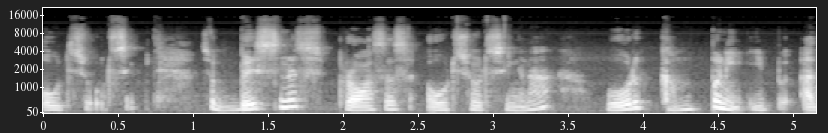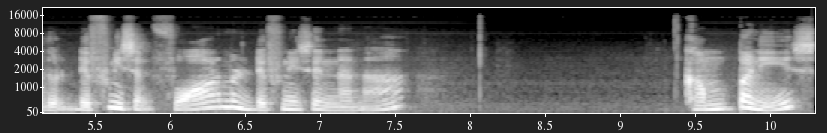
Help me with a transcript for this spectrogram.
outsourcing so business process அவுட் சோர்சிங்னா ஒரு கம்பெனி இப்போ அதோட டெஃபினிஷன் ஃபார்மல் டெஃபினிஷன் என்னென்னா companies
